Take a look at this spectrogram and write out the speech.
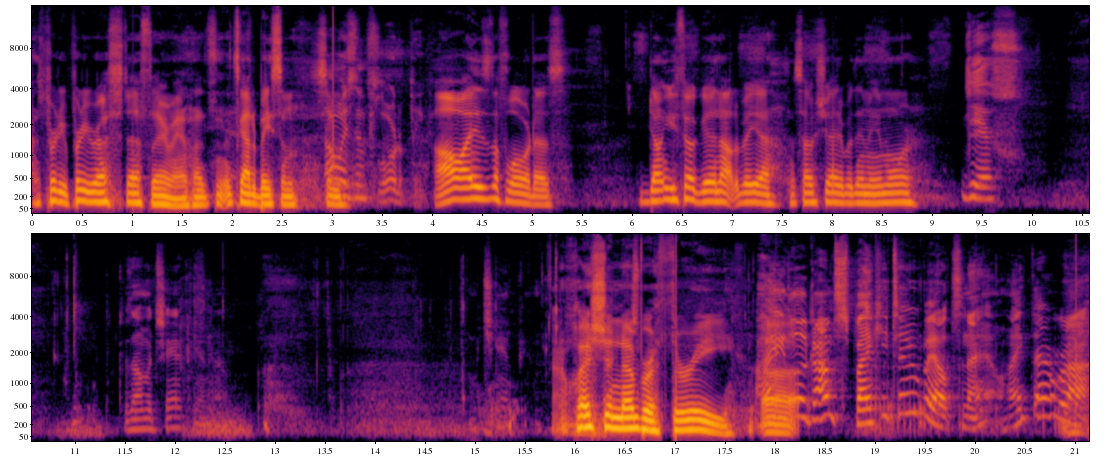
it's pretty pretty rough stuff there, man. It's, it's got to be some It's some always in Florida people. always the Floridas. Don't you feel good not to be uh, associated with them anymore? Yes. Because I'm a champion now. I'm a champion. Question number three. hey, Uh, look, I'm Spanky Two Belts now. Ain't that right?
